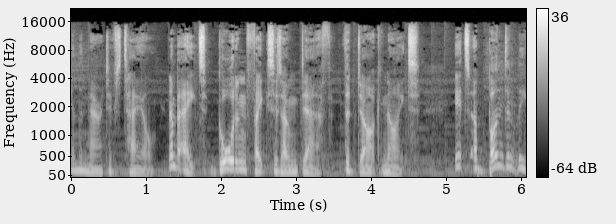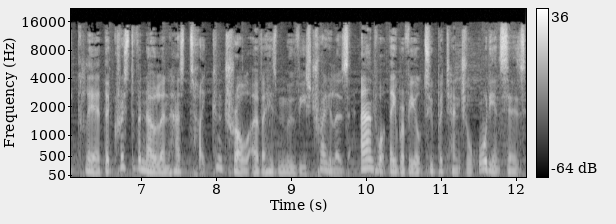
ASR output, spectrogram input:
in the narrative's tale. Number 8. Gordon fakes his own death. The Dark Knight. It's abundantly clear that Christopher Nolan has tight control over his movies' trailers and what they reveal to potential audiences,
